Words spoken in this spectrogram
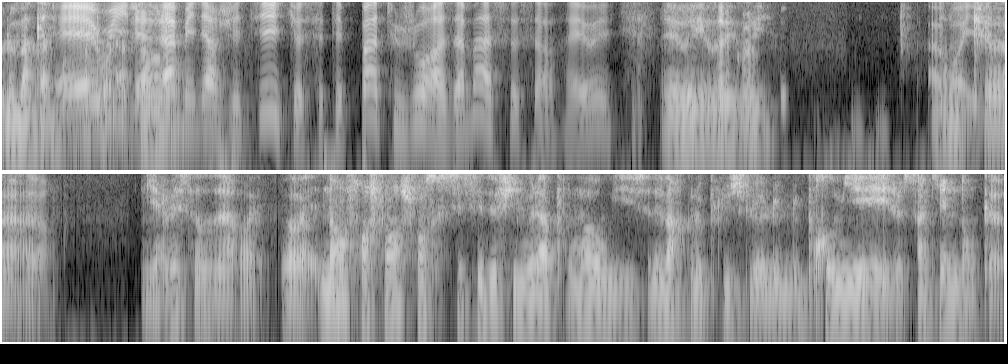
le Macan Eh pour oui, la la lame énergétique, c'était pas toujours Azamas, ça. Eh oui. Eh oui, ça, oui, oui. Il y Donc, avait euh. Il y avait Sauzer, ouais. ouais. Non, franchement, je pense que c'est ces deux films-là, pour moi, où ils se démarquent le plus. Le, le- le premier et le cinquième, donc euh,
